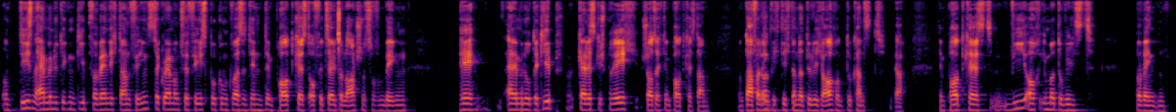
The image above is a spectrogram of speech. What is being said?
und diesen einminütigen Clip verwende ich dann für Instagram und für Facebook, um quasi den, den Podcast offiziell zu launchen, so von wegen, hey, eine Minute Clip, geiles Gespräch, schaut euch den Podcast an. Und da verlinke ich dich dann natürlich auch und du kannst ja, den Podcast, wie auch immer du willst, verwenden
